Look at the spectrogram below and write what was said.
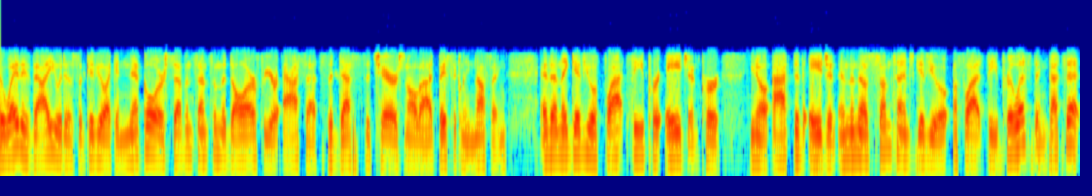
the way they value it is they'll give you like a nickel or seven cents on the dollar for your assets, the desks, the chairs, and all that, basically nothing. And then they give you a flat fee per agent, per you know active agent, and then they'll sometimes give you a flat fee per listing. That's it.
